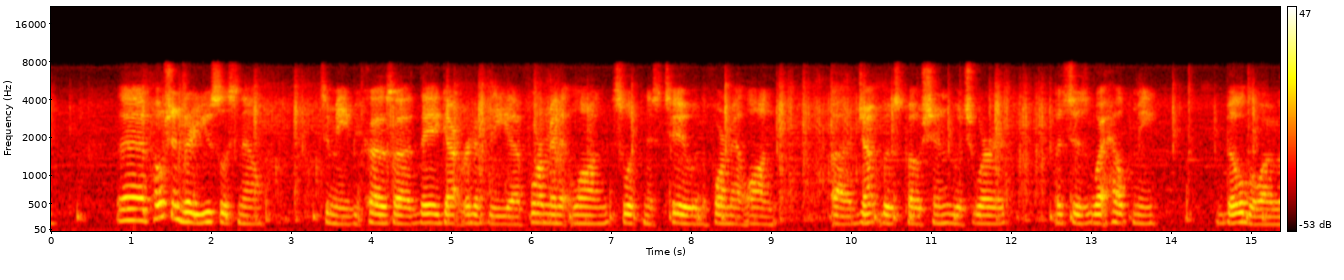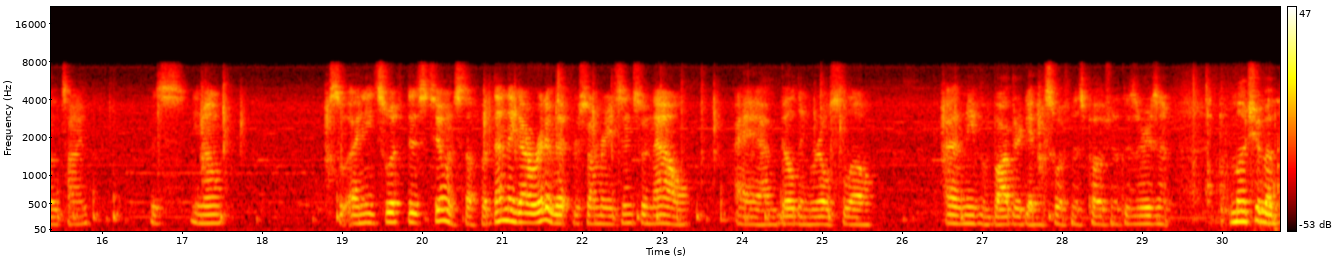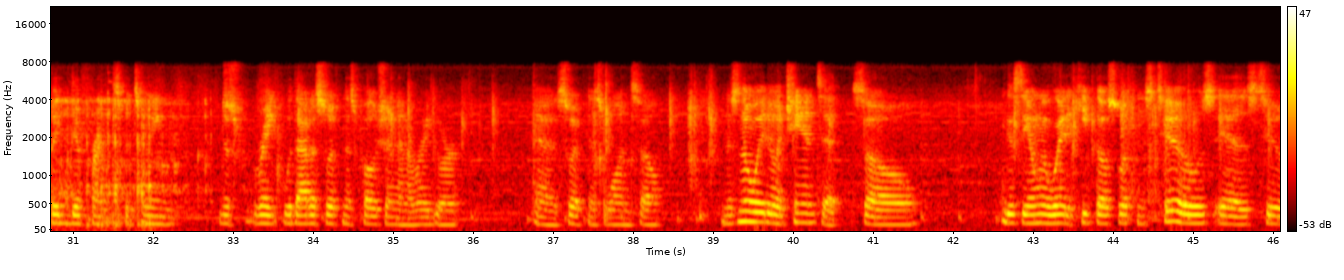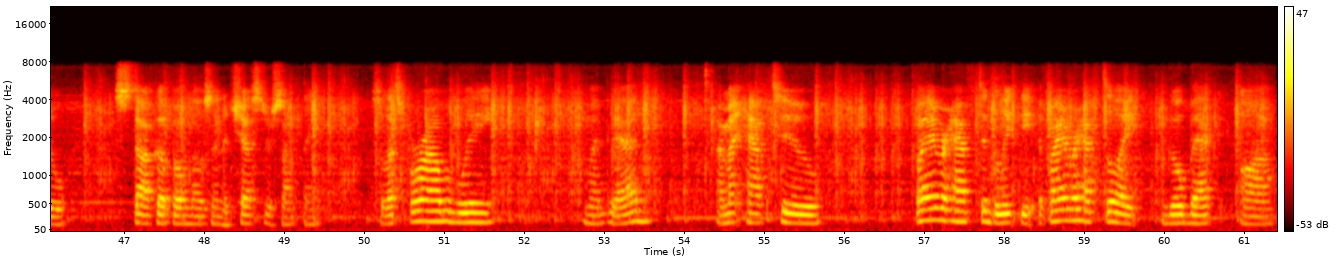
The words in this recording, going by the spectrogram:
The potions are useless now to me because uh, they got rid of the uh, 4 minute long swiftness 2 and the 4 minute long uh, jump boost potion, which were, which is what helped me build a lot of the time. Is you know, so I need swiftness too and stuff. But then they got rid of it for some reason, so now I am building real slow. I don't even bother getting swiftness potion because there isn't much of a big difference between just rate without a swiftness potion and a regular uh, swiftness one. So there's no way to enchant it. So I guess the only way to keep those swiftness twos is to stock up on those in a chest or something. So that's probably my bad. I might have to, if I ever have to delete the, if I ever have to like go back uh,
